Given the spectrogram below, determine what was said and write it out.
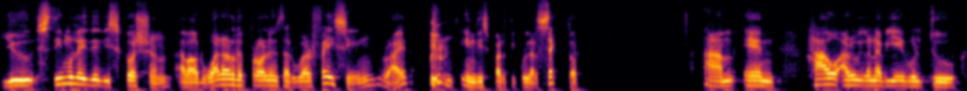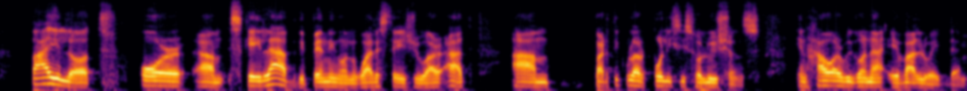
you stimulate the discussion about what are the problems that we're facing, right, in this particular sector, um, and how are we going to be able to pilot or um, scale up, depending on what stage you are at, um, particular policy solutions, and how are we going to evaluate them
